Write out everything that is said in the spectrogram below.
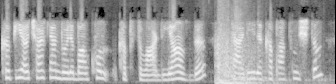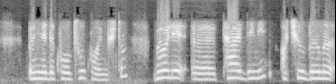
Kapıyı açarken böyle balkon kapısı vardı yazdı. Perdeyi de kapatmıştım. Önüne de koltuğu koymuştum. Böyle e, perdenin açıldığını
